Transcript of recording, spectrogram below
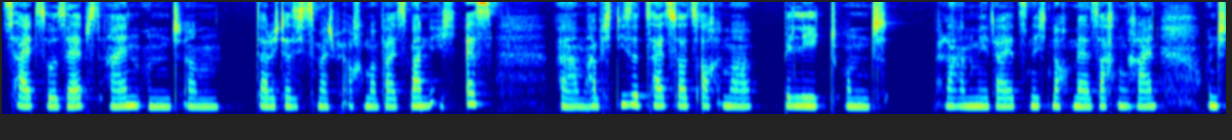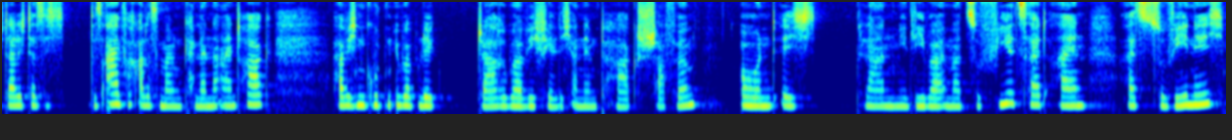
Zeit so selbst ein und ähm, dadurch, dass ich zum Beispiel auch immer weiß, wann ich esse, ähm, habe ich diese Zeitslots auch immer belegt und plane mir da jetzt nicht noch mehr Sachen rein. Und dadurch, dass ich das einfach alles in meinem Kalender eintrage, habe ich einen guten Überblick darüber, wie viel ich an dem Tag schaffe. Und ich plane mir lieber immer zu viel Zeit ein als zu wenig,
